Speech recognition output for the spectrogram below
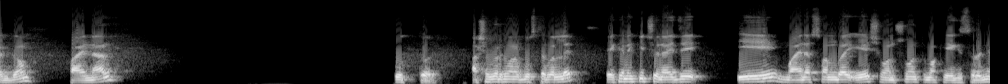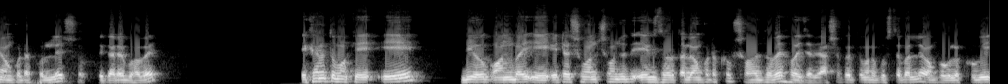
একদম ফাইনাল উত্তর। আশা করি তোমরা বুঝতে পারলে। এখানে কিছু নাই যে a minus one by a সমান সমান তোমাকে এক্স ধরে নিয়ে অঙ্কটা করলে সত্যিকারের ভাবে এখানে তোমাকে এ বিয়োগ ওয়ান বাই এ এটা সমান সমান যদি এক্স ধরো তাহলে অঙ্কটা খুব সহজভাবে হয়ে যাবে। আশা করি তোমরা বুঝতে পারলে, অঙ্কগুলো খুবই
